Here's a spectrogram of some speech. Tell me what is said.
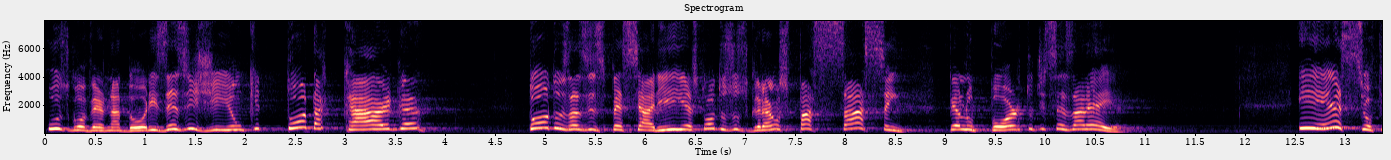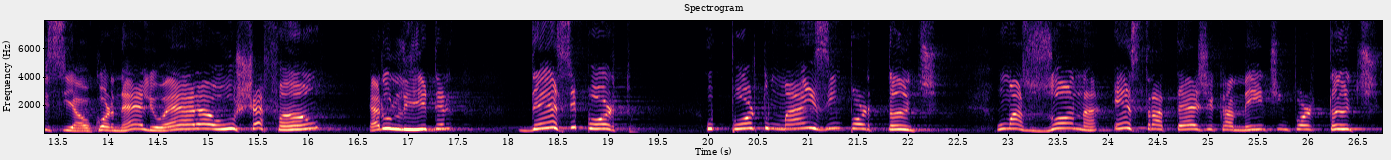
os governadores exigiam que toda a carga, todas as especiarias, todos os grãos passassem pelo porto de Cesareia. E esse oficial Cornélio era o chefão, era o líder desse porto o porto mais importante, uma zona estrategicamente importante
